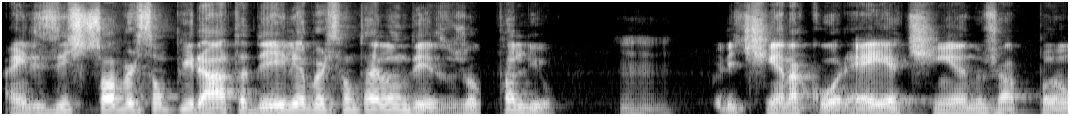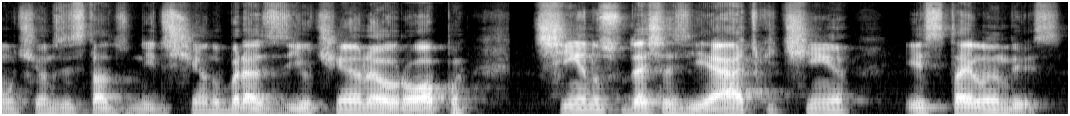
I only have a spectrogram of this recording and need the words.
ainda existe só a versão pirata dele e a versão tailandesa. O jogo faliu. Uhum. Ele tinha na Coreia, tinha no Japão, tinha nos Estados Unidos, tinha no Brasil, tinha na Europa, tinha no Sudeste Asiático e tinha esse tailandês.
